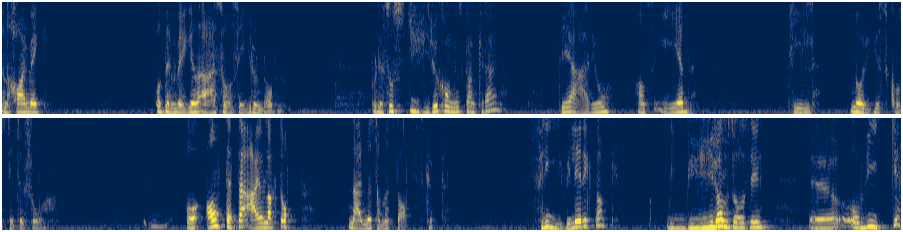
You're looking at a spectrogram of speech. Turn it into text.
En hard vegg. Og den veggen er så å si Grunnloven. For det som styrer kongens tanker her, det er jo hans ed til Norges konstitusjon. Og alt dette er jo lagt opp nærmest som et statskupp. Frivillig, riktignok. De byr ham, så å si, eh, å vike.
